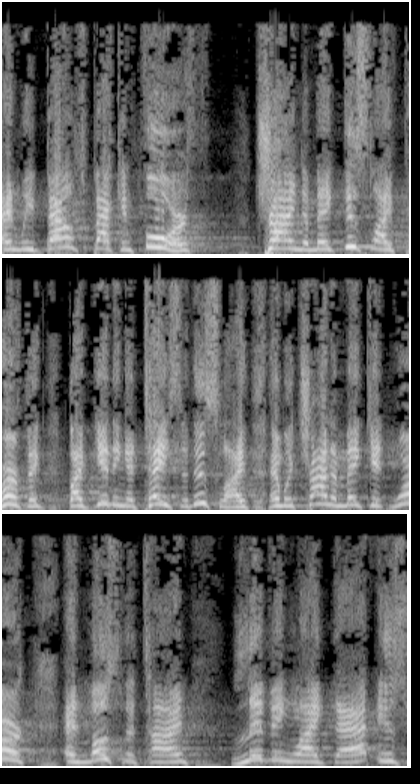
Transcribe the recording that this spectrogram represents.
And we bounce back and forth trying to make this life perfect by getting a taste of this life and we're trying to make it work. And most of the time, living like that is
